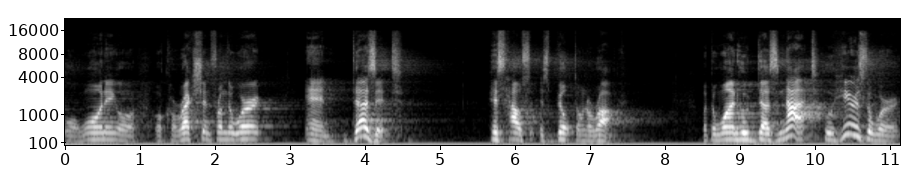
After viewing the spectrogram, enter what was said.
or warning or, or correction from the word and does it, his house is built on a rock. But the one who does not, who hears the word,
